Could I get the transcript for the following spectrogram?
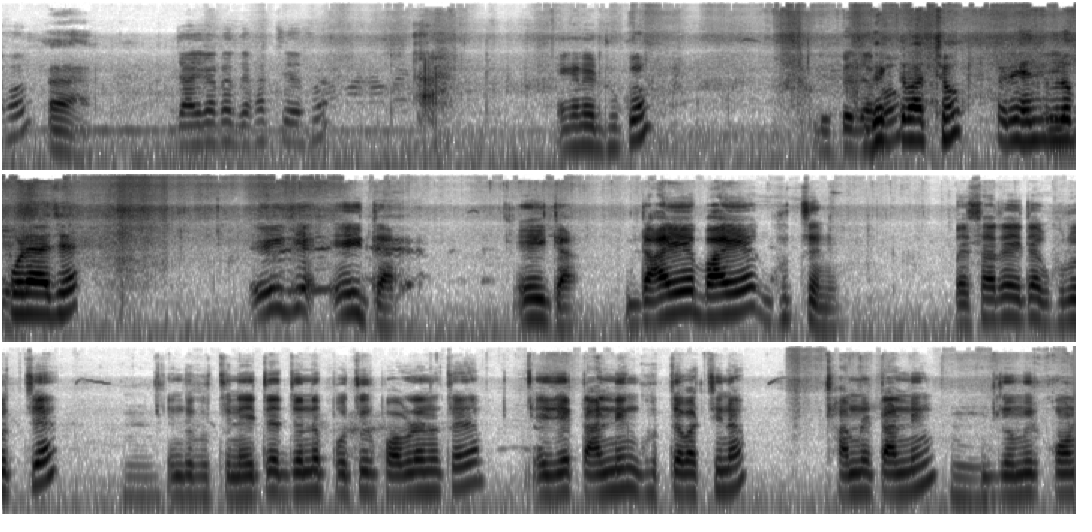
এখন। হ্যাঁ। জায়গাটা দেখাচ্ছি আসো এখানে ঢুকো। ঢুকে দেখো দেখতে পাচ্ছ রেঞ্জগুলো পড়ে আছে। এই যে এইটা এইটা। ডায়ে বায়ে ঘুরছে না। প্রেসারে এটা ঘুরোচ্ছে কিন্তু ঘুরছে না। এইটার জন্য প্রচুর প্রবলেম হচ্ছে। এই যে টার্নিং ঘুরতে পারছি না। সামনে টার্নিং জমির কোন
